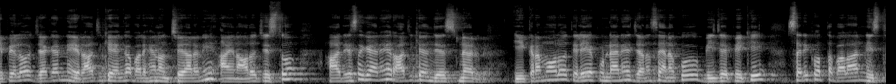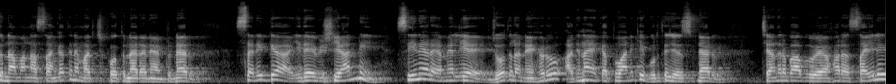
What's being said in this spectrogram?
ఏపీలో జగన్ని రాజకీయంగా బలహీనం చేయాలని ఆయన ఆలోచిస్తూ ఆ దిశగానే రాజకీయం చేస్తున్నారు. ఈ క్రమంలో తెలియకుండానే జనసేనకు బీజేపీకి సరికొత్త బలాన్ని ఇస్తున్నామన్న సంగతిని మర్చిపోతున్నారని అంటున్నారు. సరిగ్గా ఇదే విషయాన్ని సీనియర్ ఎమ్మెల్యే జ్యోతుల నెహ్రూ అధినాయకత్వానికి గుర్తు చేస్తున్నారు. చంద్రబాబు వ్యవహార శైలి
